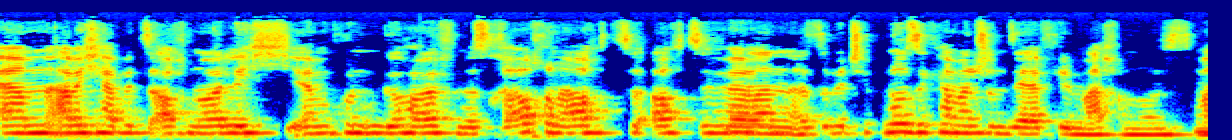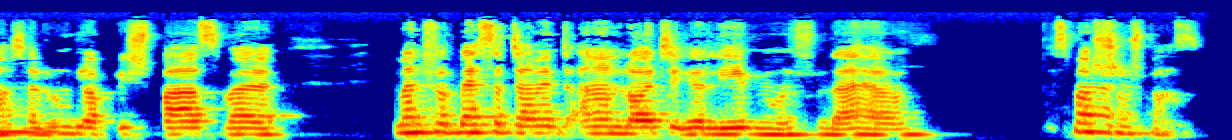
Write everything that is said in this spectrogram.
ähm, aber ich habe jetzt auch neulich ähm, Kunden geholfen, das Rauchen auch zu, aufzuhören. Also mit Hypnose kann man schon sehr viel machen und es macht halt mhm. unglaublich Spaß, weil man verbessert damit anderen Leute ihr Leben und von daher, es macht schon Spaß.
